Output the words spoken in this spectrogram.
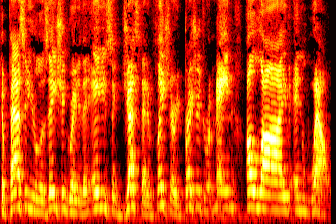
capacity utilization greater than 80 suggests that inflationary pressures remain alive and well.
